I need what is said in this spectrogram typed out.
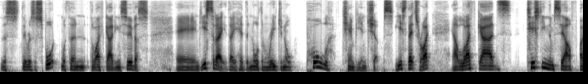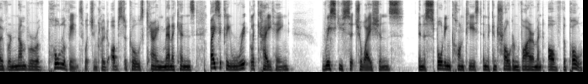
This, there is a sport within the lifeguarding service. And yesterday they had the Northern Regional Pool Championships. Yes, that's right. Our lifeguards testing themselves over a number of pool events, which include obstacles, carrying mannequins, basically replicating rescue situations in a sporting contest in the controlled environment of the pool.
